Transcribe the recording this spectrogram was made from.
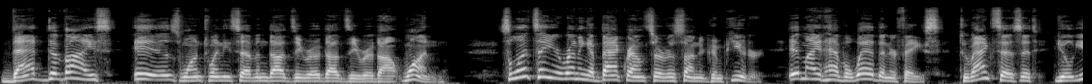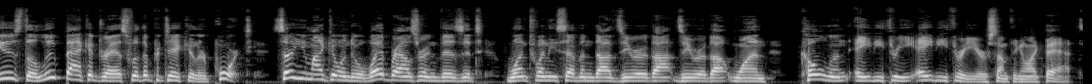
that device is 127.0.0.1. So let's say you're running a background service on your computer. It might have a web interface. To access it, you'll use the loopback address with a particular port. So you might go into a web browser and visit 127.0.0.1 colon 8383 or something like that.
